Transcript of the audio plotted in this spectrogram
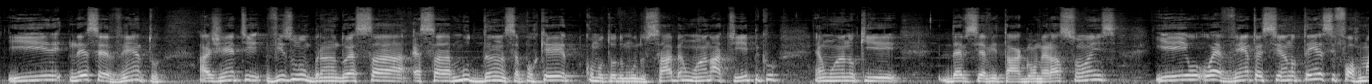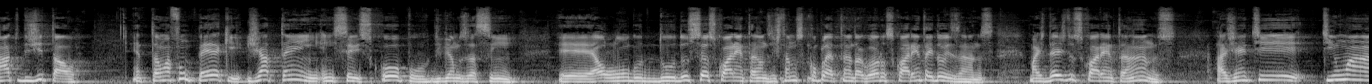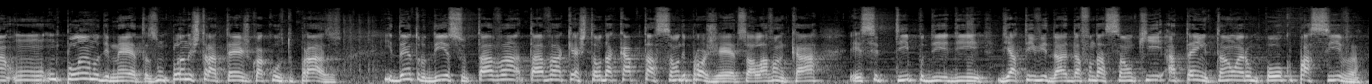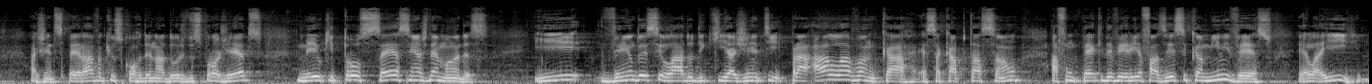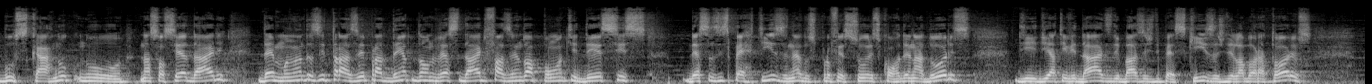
e nesse evento a gente vislumbrando essa, essa mudança, porque, como todo mundo sabe, é um ano atípico, é um ano que deve-se evitar aglomerações e o, o evento esse ano tem esse formato digital. Então a FUNPEC já tem em seu escopo, digamos assim, é, ao longo do, dos seus 40 anos, estamos completando agora os 42 anos, mas desde os 40 anos a gente tinha uma, um, um plano de metas, um plano estratégico a curto prazo e dentro disso estava tava a questão da captação de projetos, alavancar esse tipo de, de, de atividade da Fundação que até então era um pouco passiva. A gente esperava que os coordenadores dos projetos meio que trouxessem as demandas. E vendo esse lado de que a gente, para alavancar essa captação, a FUNPEC deveria fazer esse caminho inverso. Ela ir buscar no, no na sociedade demandas e trazer para dentro da universidade, fazendo a ponte desses dessas expertises né, dos professores coordenadores de, de atividades, de bases de pesquisas, de laboratórios,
